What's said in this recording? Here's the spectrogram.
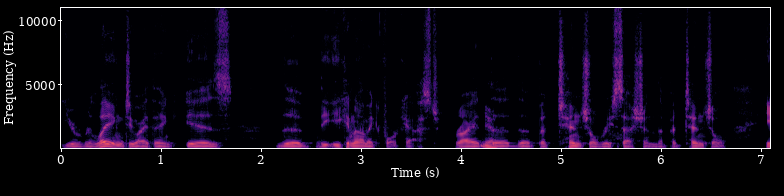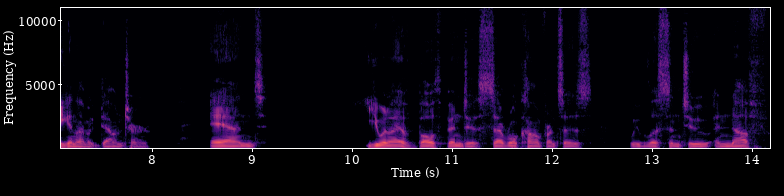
you're relaying to, I think, is the the economic forecast, right? Yeah. The the potential recession, the potential economic downturn, and you and I have both been to several conferences. We've listened to enough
